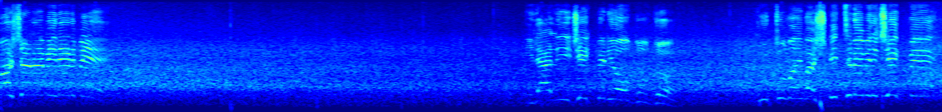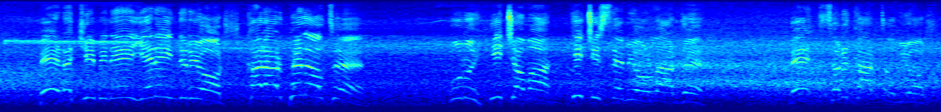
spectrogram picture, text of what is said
Başarabilir mi? İlerleyecek bir yol buldu. Kurtulmayı baş bitirebilecek mi? Ve rakibini yere indiriyor. Karar penaltı. Bunu hiç ama hiç istemiyorlardı. Ve sarı kart alıyor.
